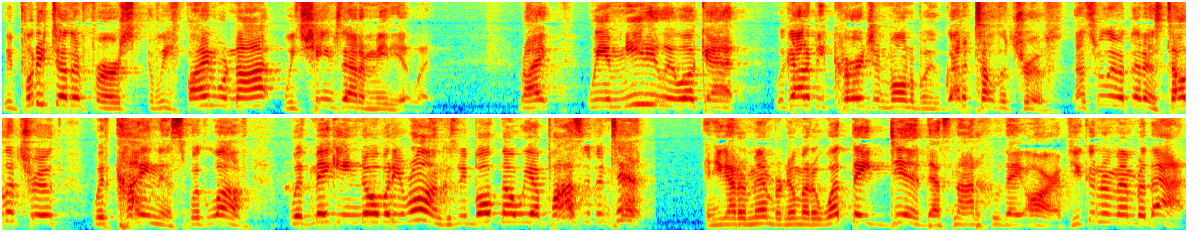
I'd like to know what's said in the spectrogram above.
We put each other first. If we find we're not, we change that immediately. Right? We immediately look at we got to be courage and vulnerable. We've got to tell the truth. That's really what that is. Tell the truth with kindness, with love, with making nobody wrong, because we both know we have positive intent. And you got to remember, no matter what they did, that's not who they are. If you can remember that,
